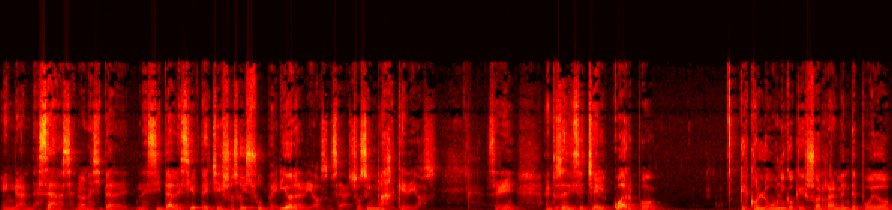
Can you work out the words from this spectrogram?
engrandecerse, ¿no? Necesita, necesita decirte, che, yo soy superior a Dios, o sea, yo soy más que Dios. ¿Sí? Entonces dice, che, el cuerpo, que es con lo único que yo realmente puedo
